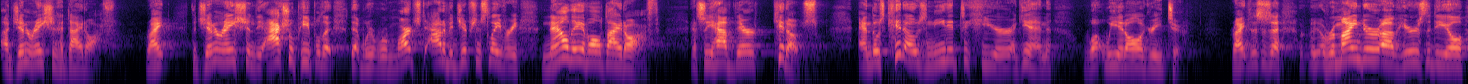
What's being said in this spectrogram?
a generation had died off, right? the generation, the actual people that, that were, were marched out of Egyptian slavery, now they have all died off. And so you have their kiddos. And those kiddos needed to hear, again, what we had all agreed to. Right? This is a, a reminder of here's the deal.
